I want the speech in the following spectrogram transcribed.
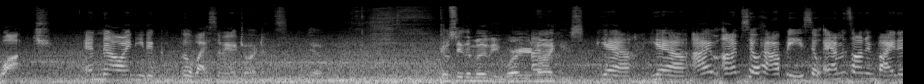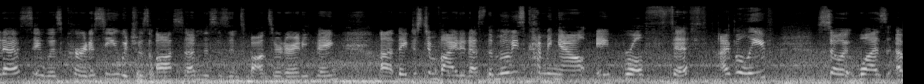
watch. And now I need to go buy some Air Jordans. Yeah. Go see the movie. Wear your I'm- Nikes. Yeah, yeah. I'm, I'm so happy. So Amazon invited us. It was courtesy, which was awesome. This isn't sponsored or anything. Uh, they just invited us. The movie's coming out April 5th, I believe. So it was a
